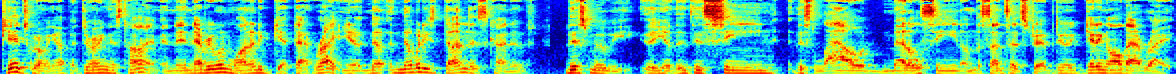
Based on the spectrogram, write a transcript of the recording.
kids growing up during this time, and, and everyone wanted to get that right. You know, no, nobody's done this kind of this movie. You know, this scene, this loud metal scene on the Sunset Strip, doing getting all that right.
